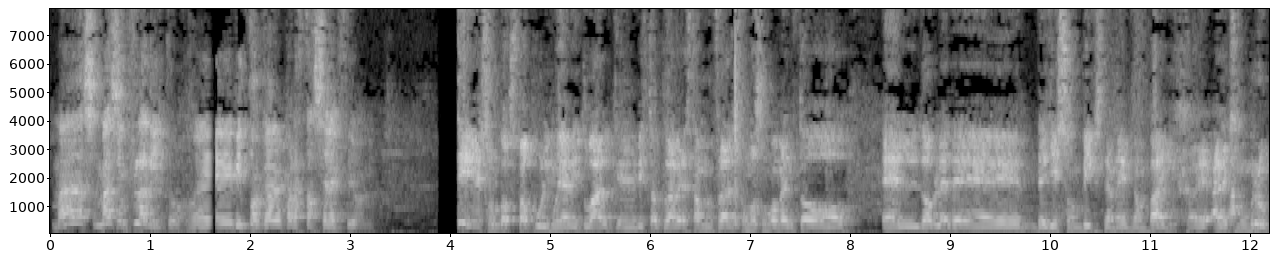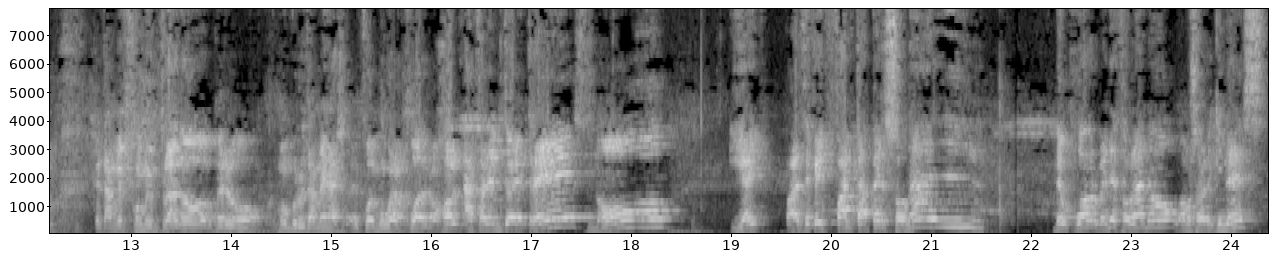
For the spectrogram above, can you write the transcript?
más, más infladito eh, Víctor Claver para esta selección. Sí, es un box populi muy habitual, que Víctor Claver está muy inflado. Es como su momento el doble de, de Jason Biggs de American Pie, eh, Alex Mumbrú, que también fue muy inflado, pero Mumbrú también fue muy buen jugador. Ojo, lanzamiento de tres, no. Y hay, parece que hay falta personal de un jugador venezolano. Vamos a ver quién es.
